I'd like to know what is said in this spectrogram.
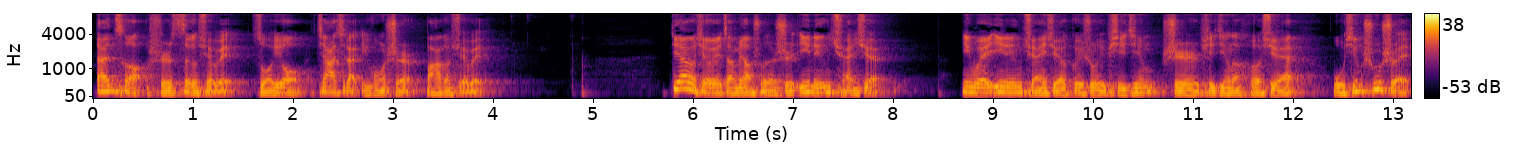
单侧是四个穴位，左右加起来一共是八个穴位。第二个穴位咱们要说的是阴陵泉穴，因为阴陵泉穴归属于脾经，是脾经的合穴，五行属水，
